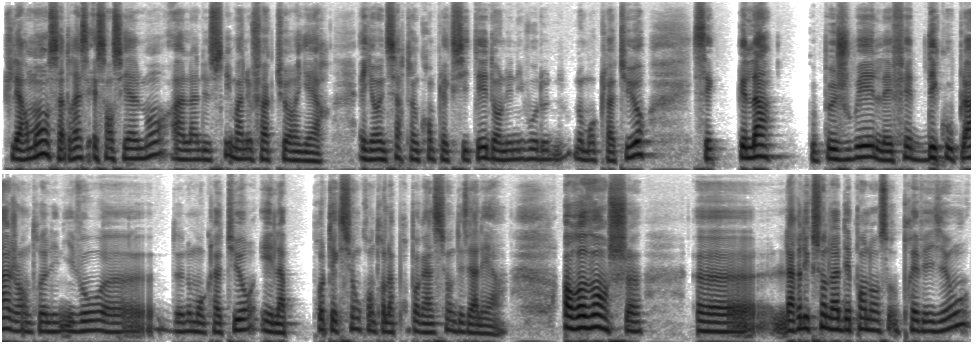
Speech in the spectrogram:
clairement, s'adresse essentiellement à l'industrie manufacturière, ayant une certaine complexité dans les niveaux de nomenclature. C'est là que peut jouer l'effet découplage entre les niveaux euh, de nomenclature et la protection contre la propagation des aléas. En revanche, la réduction de la dépendance aux prévisions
